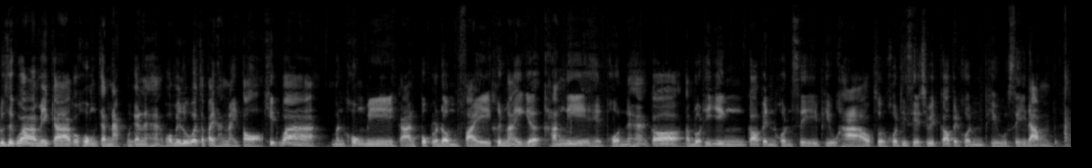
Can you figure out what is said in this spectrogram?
รู้สึกว่าอเมริกาก็คงจะหนักเหมือนกันนะฮะ เพราะไม่รู้ว่าจะไปทางไหนต่อ คิดว่ามันคงมีการปลุกระดมไฟขึ้นมาอีกเยอะ ครั้งนี้เหตุผลนะฮะ ก็ตำรวจที่ยิงก็เป็นคนสีผิวขาว ส่วนคนที่เสียชีวิตก็เป็นคนผิวสีดำอ่าอ่า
